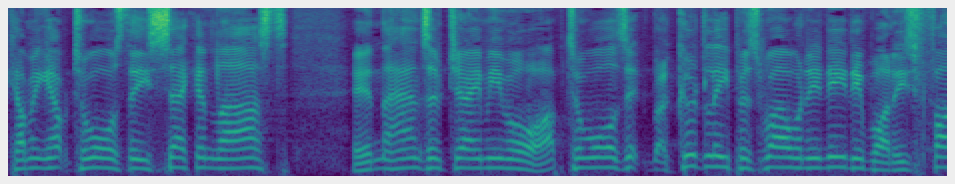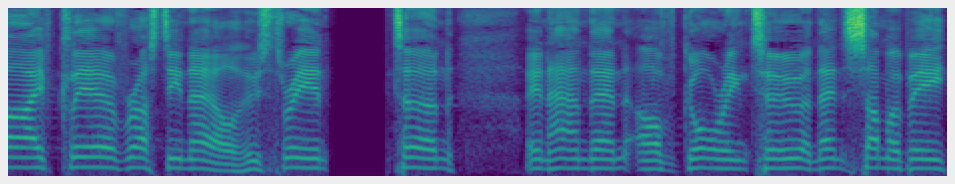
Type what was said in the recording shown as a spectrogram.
coming up towards the second last in the hands of Jamie Moore. Up towards it, a good leap as well when he needed one. He's five clear of Rusty Nail, who's three in turn in hand then of Goring 2 and then Summerby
